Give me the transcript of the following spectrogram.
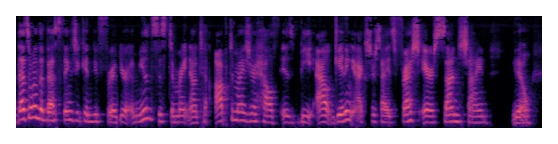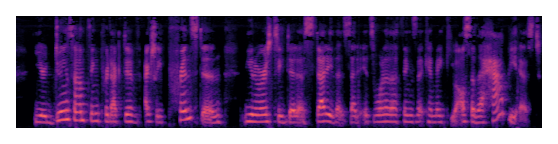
that's one of the best things you can do for your immune system right now to optimize your health is be out getting exercise, fresh air, sunshine, you know, you're doing something productive. Actually, Princeton University did a study that said it's one of the things that can make you also the happiest.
